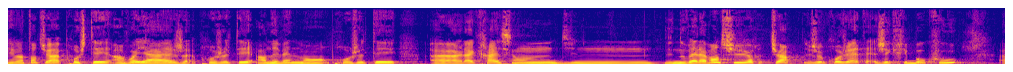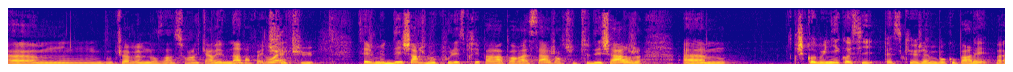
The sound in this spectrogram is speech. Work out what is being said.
Et maintenant, tu vois, projeter un voyage, projeter un événement, projeter euh, la création d'une d'une nouvelle aventure. Tu vois, je projette, j'écris beaucoup. Euh, donc, tu vois, même dans un, sur un carnet de notes, en fait, Ouais. tu, tu, tu sais, je me décharge beaucoup l'esprit par rapport à ça. Genre, tu te décharges. Euh, je communique aussi parce que j'aime beaucoup parler. Bah,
